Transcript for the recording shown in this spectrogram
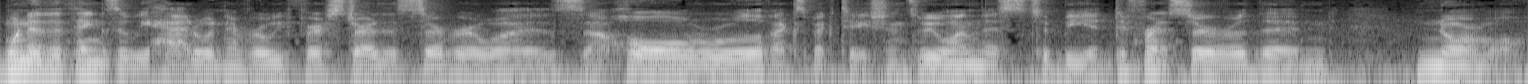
One of the things that we had whenever we first started the server was a whole rule of expectations. We wanted this to be a different server than normal.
